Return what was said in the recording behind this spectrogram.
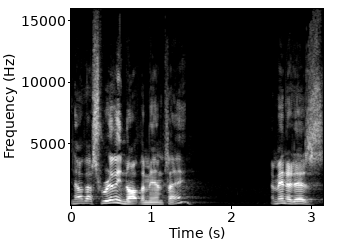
no, that's really not the main thing. I mean, it is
